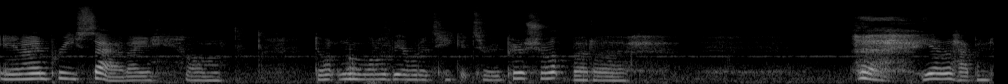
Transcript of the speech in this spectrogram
and I'm pretty sad. I um, don't know when I'll be able to take it to a repair shop, but uh, yeah, that happened.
